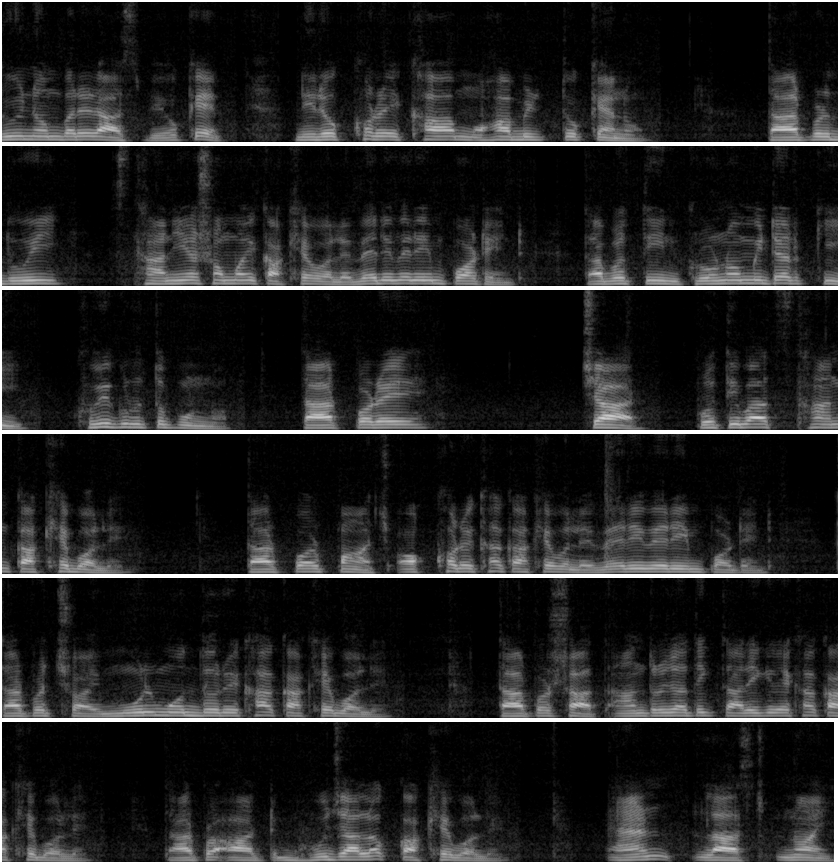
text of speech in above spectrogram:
দুই নম্বরের আসবে ওকে নিরক্ষরেখা মহাবৃত্ত কেন? তারপর দুই, স্থানীয় সময় কাকে বলে? ভেরি ভেরি ইম্পর্টেন্ট তারপর তিন ক্রোনোমিটার কি? খুবই গুরুত্বপূর্ণ। তারপরে চার, প্রতিবাদ স্থান কাকে বলে? তারপর পাঁচ, অক্ষরেখা কাকে বলে? ভেরি ভেরি ইম্পর্টেন্ট তারপর ছয়, মূল মধ্যরেখা কাকে বলে? তারপর সাত, আন্তর্জাতিক তারিখ রেখা কাকে বলে? তারপর আট, ভূজালক কাকে বলে? অ্যান্ড লাস্ট নয়,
